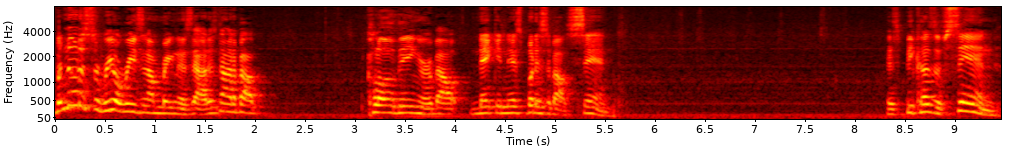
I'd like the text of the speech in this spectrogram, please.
But notice the real reason I'm bringing this out. It's not about clothing or about nakedness, but it's about sin. It's because of sin.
